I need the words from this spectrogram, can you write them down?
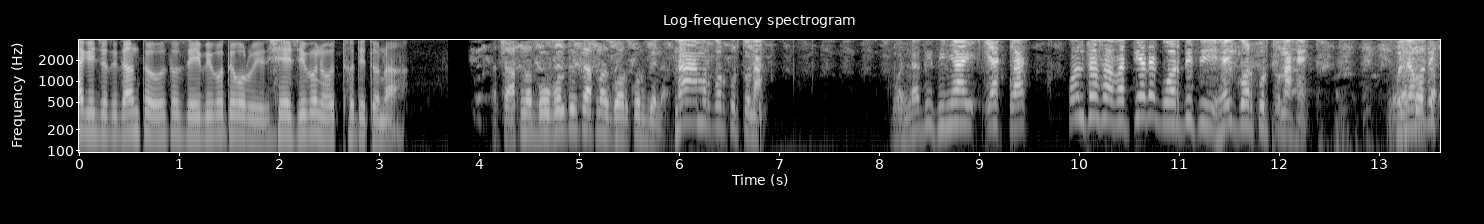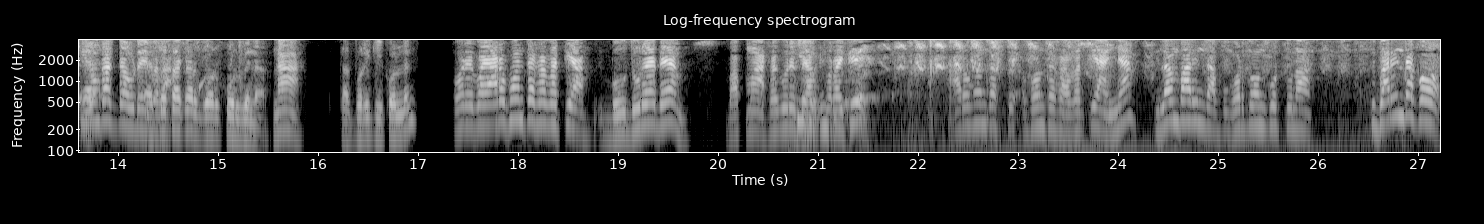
আগে যদি জানতো তো যে বিপদে পড়বে সে জীবনে অর্থ দিত না। আচ্ছা আপনার বউ বলতেছে আপনার ঘর করবে না। না আমার ঘর করতো না। দিছি না এক লাখ পঞ্চাশ হাজার টিয়াতে গড় দিছি হেই গড় করতো না হ্যাঁ বললে আমাদের কিরম রাগটা উঠে এত টাকার ঘর করবে না। না। তারপরে কি করলেন? পরে ভাই আরও পঞ্চাশ হাজার টিয়া বউ দূরে দেম বাপ মা আশা করে ব্যাল করাইছে। আরও পঞ্চাশ পঞ্চাশ হাজার টিয়া আইনা দিলাম বারিন্দা ঘর দহন করতো না। তুই বারিন্দা কর।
